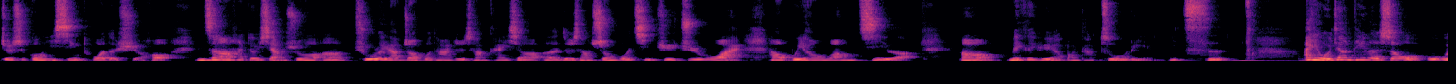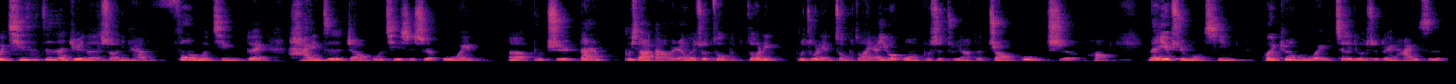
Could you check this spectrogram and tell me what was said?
就是公益信托的时候，你知道他就想说呃，除了要照顾他日常开销呃，日常生活起居之外，他不要忘记了呃，每个月要帮他做脸一次。哎呀，我这样听的时候，我我我其实真的觉得说，你看父母亲对孩子的照顾其实是无微呃不至。当然，不晓得大家会认为说做不做脸不做脸重不重要？因为我们不是主要的照顾者哈。那也许母亲会认为这个就是对孩子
